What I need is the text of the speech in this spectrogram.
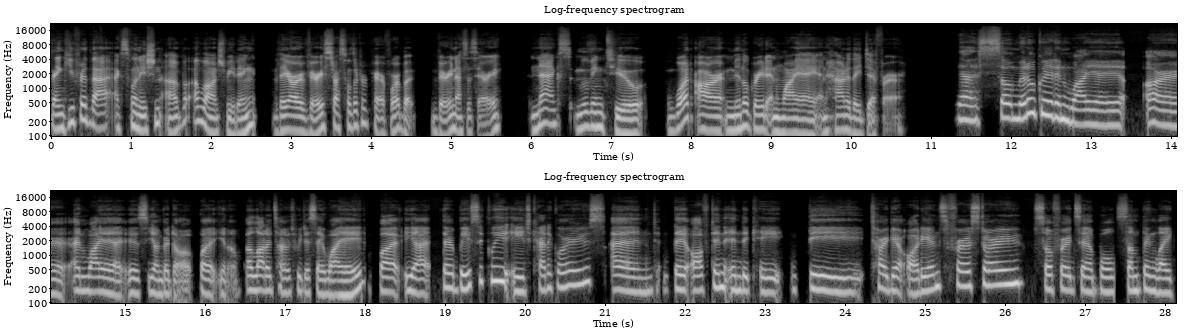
Thank you for that explanation of a launch meeting. They are very stressful to prepare for, but very necessary. Next, moving to what are middle grade and YA and how do they differ? Yes. So middle grade and YA are and YA is young adult, but you know, a lot of times we just say YA. But yeah, they're basically age categories and they often indicate the target audience for a story. So for example, something like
